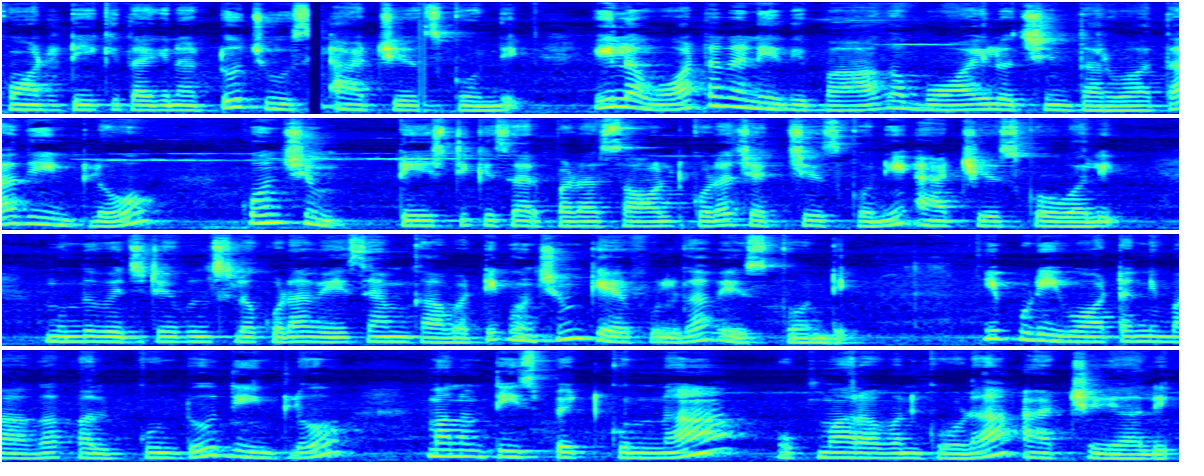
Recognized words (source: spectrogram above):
క్వాంటిటీకి తగినట్టు చూసి యాడ్ చేసుకోండి. ఇలా వాటర్ అనేది బాగా బాయిల్ వచ్చిన తర్వాత దీంట్లో కొంచెం టేస్ట్కి సరిపడా సాల్ట్ కూడా చెక్ చేసుకొని యాడ్ చేసుకోవాలి. ముందు వెజిటేబుల్స్లో కూడా వేసాం కాబట్టి కొంచెం కేర్ఫుల్గా వేసుకోండి. ఇప్పుడు ఈ వాటర్ని బాగా కలుపుకుంటూ దీంట్లో మనం తీసి పెట్టుకున్న ఉప్మా రవ్వని కూడా యాడ్ చేయాలి.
